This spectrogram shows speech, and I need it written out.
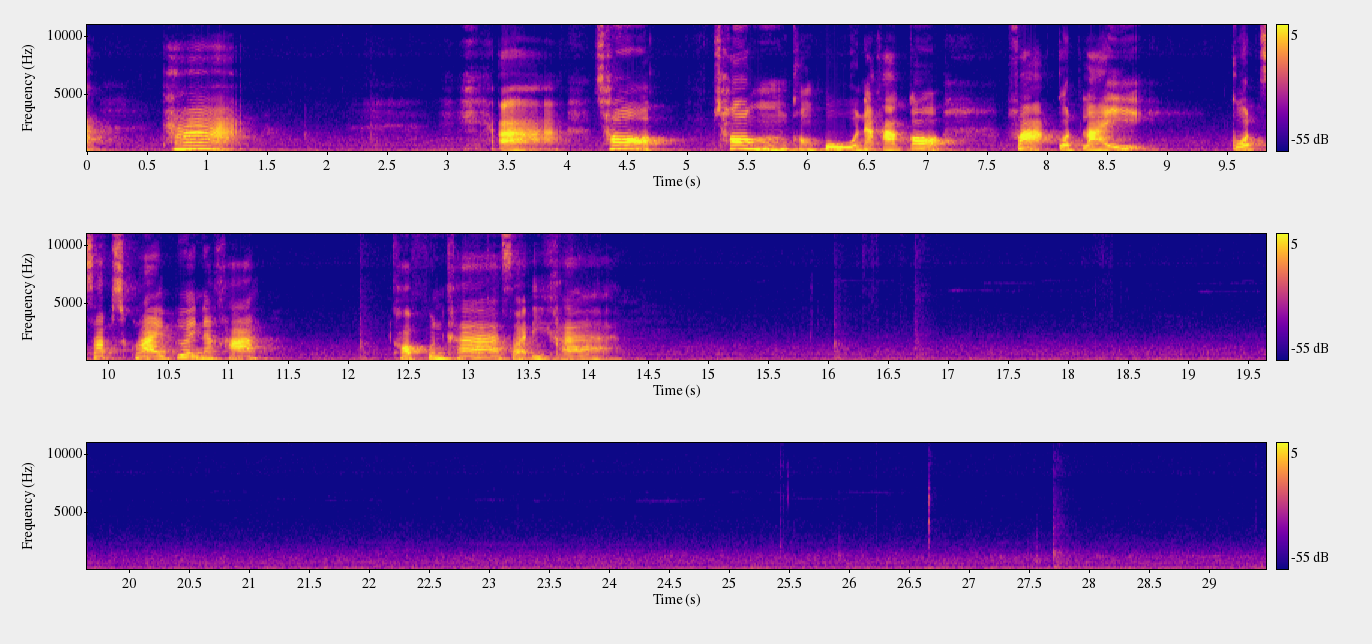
ถ้า อชอบช่องของปูนะคะ ก็ฝากกดไลค์กด subscribe ด้วยนะคะ ขอบคุณค่ะ สวัสดีค่ะ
